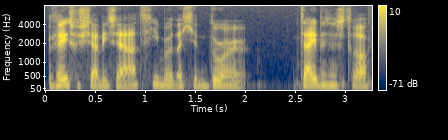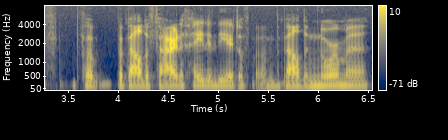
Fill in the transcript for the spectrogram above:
resocialisatie, dat je door tijdens een straf bepaalde vaardigheden leert of bepaalde normen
